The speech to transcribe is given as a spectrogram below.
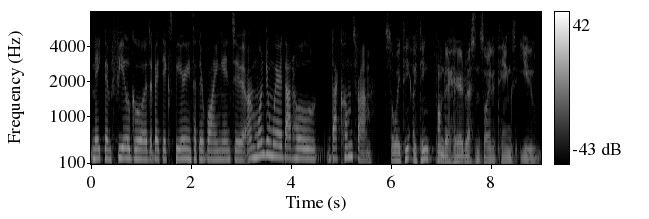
make them feel good about the experience that they're buying into. I'm wondering where that whole that comes from. So I think I think from the hairdressing side of things, you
